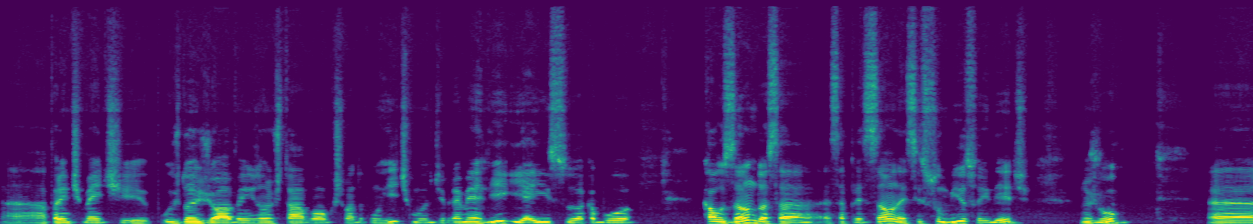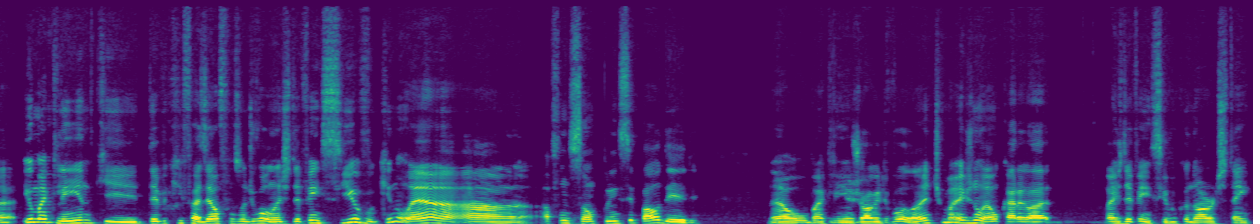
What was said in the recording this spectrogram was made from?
Uh, aparentemente, os dois jovens não estavam acostumados com o ritmo de Premier League, e aí isso acabou causando essa, essa pressão, né, esse sumiço aí deles no jogo. Uh, e o McLean, que teve que fazer uma função de volante defensivo, que não é a, a função principal dele. Né? O McLean joga de volante, mas não é o cara lá mais defensivo que o Norwich tem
